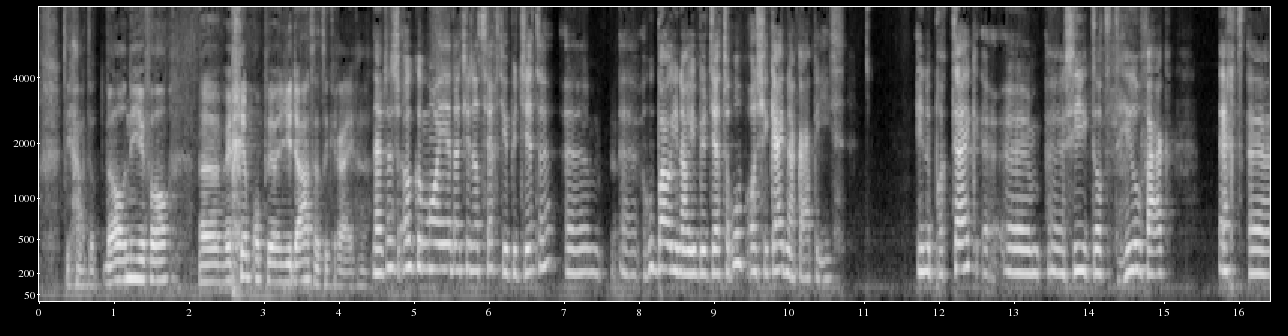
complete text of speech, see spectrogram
ja, dat wel in ieder geval eh, weer grip op eh, je data te krijgen. Nou, dat is ook een mooie dat je dat zegt, je budgetten. Ehm, eh, hoe bouw je nou je budgetten op als je kijkt naar KPI's? In de praktijk eh, ehm, eh, zie ik dat het heel vaak echt eh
